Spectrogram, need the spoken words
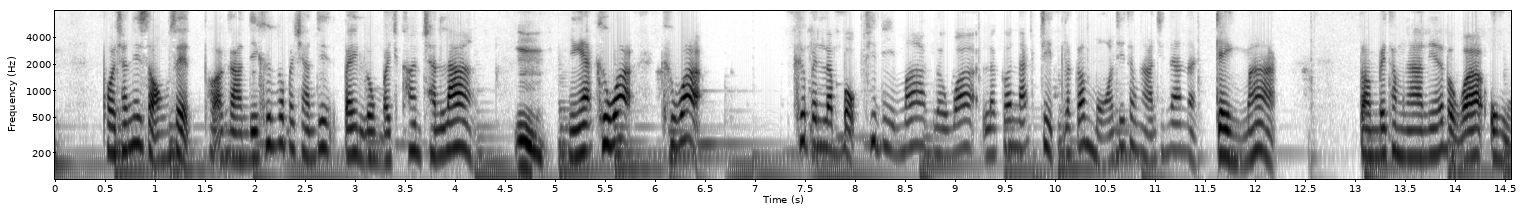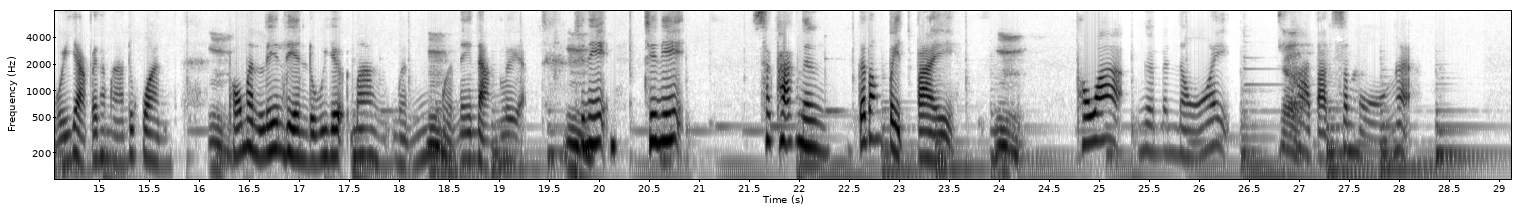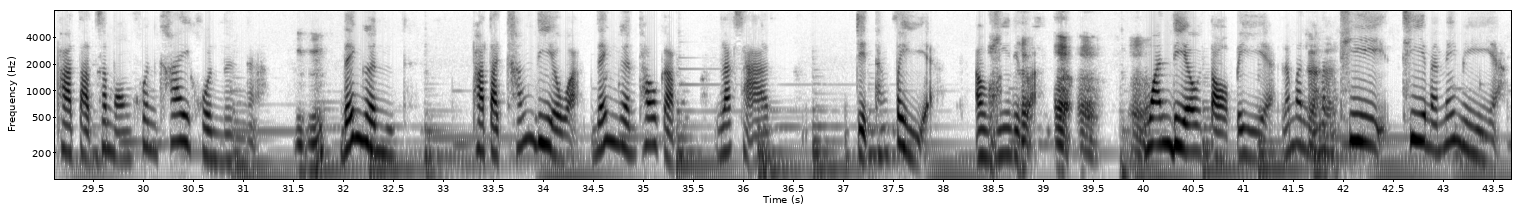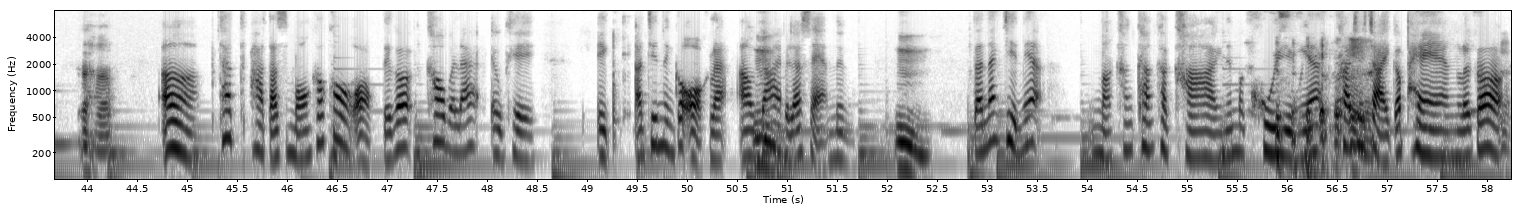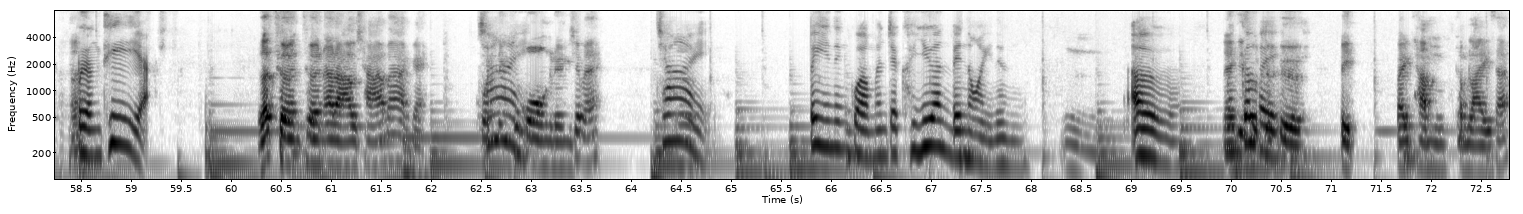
พอชั้นที่สองเสร็จ พออาการดีขึ้นก็ไปชั้นที่ไปลงไปขั้นชั้นล่าง อืมอย่างเงี้ยคือว่าคือว่าคือเป็นระบบที่ดีมากแล้วว่า แล้วก็นักจิตแล้วก็หมอที่ทำงานที่นั่นน่ะ เก่งมาก ตอนไปทำงานเนี้ยบอกว่าโอ้โหอยากไปทำงานทุกวันอืม เพราะมันเรียนเรียนรู้เยอะมากเหมือนอืมเหมือนในหนังเลยอะอืมทีนี้ทีนี้สักพักหนึ่งก็ต้องปิดไปอืมเพราะว่าเงินมันน้อยอ่าผ่าตัดสมองอะผ่าตัดสมองคนไข้คนหนึ่งอะอืมอืมได้เงินผ่าตัดครั้งเดียวอะ ได้เงินเท่ากับรักษาจิตทั้งปีอะ เอางี้ดีกว่าเออเออเออวันเดียวต่อปีอะ แล้วมันอ่าฮะมันที่ที่มันไม่มีอะอ่าฮะ เออ ถ้าผ่าตัดสมองเขาเข้าออกเดี๋ยวก็เข้าไปแล้วโอเค อีกอาทิตย์หนึ่งก็ออกแล้วเอาได้ไปแล้วแสนหนึ่งอืมแต่นักจิตเนี่ยมาค้างค้างคาคาอย่างนี้มาคุยอย่างเงี้ย ค่าใช้จ่ายก็แพงแล้วก็เปลืองที่อะ แล้วเทิร์นเทิร์นอาราวช้ามากไง คนหนึ่งใช่ชั่วโมงหนึ่งใช่ไหม ใช่ ปีหนึ่งกว่ามันจะขยื่นไปหน่อยหนึ่งอืมเออในมันที่ก็สุดเลยก็คือ ปิดไปทำกำไรซะ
